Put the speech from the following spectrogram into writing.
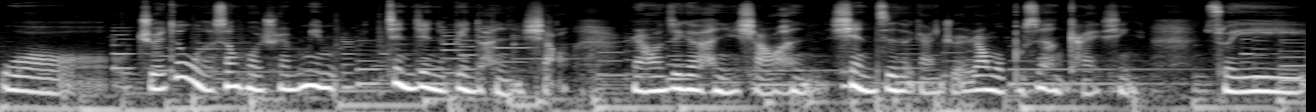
我觉得我的生活圈面渐渐的变得很小。然后这个很小、很限制的感觉让我不是很开心，所以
